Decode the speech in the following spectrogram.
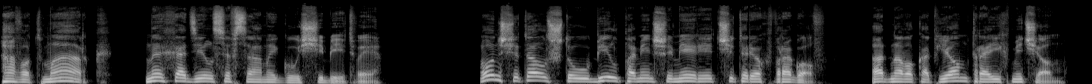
а вот Марк находился в самой гуще битвы. Он считал, что убил по меньшей мере четырех врагов, одного копьем, троих мечом,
